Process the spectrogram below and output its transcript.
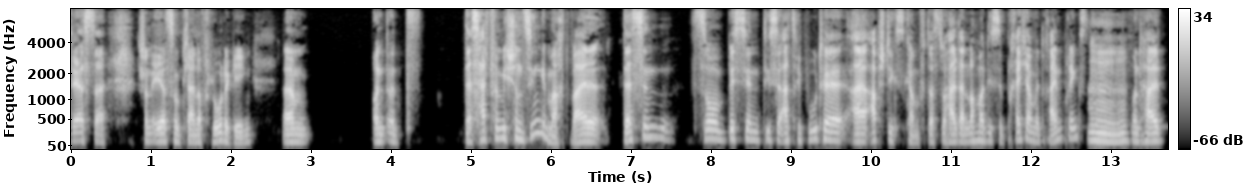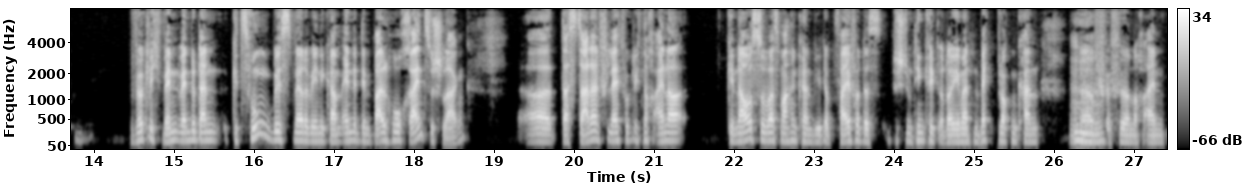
der ist da schon eher so ein kleiner Floh dagegen. Ähm, und, und das hat für mich schon Sinn gemacht, weil das sind so ein bisschen diese Attribute äh, Abstiegskampf, dass du halt dann nochmal diese Brecher mit reinbringst Mhm. und halt wirklich, wenn, wenn du dann gezwungen bist, mehr oder weniger am Ende den Ball hoch reinzuschlagen, äh, dass da dann vielleicht wirklich noch einer genau sowas machen kann, wie der Pfeifer das bestimmt hinkriegt oder jemanden wegblocken kann äh, Mhm. für, für noch einen.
